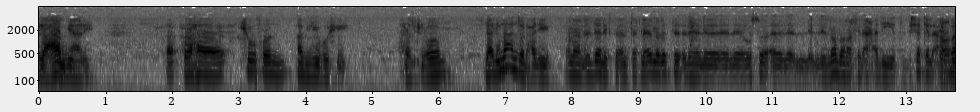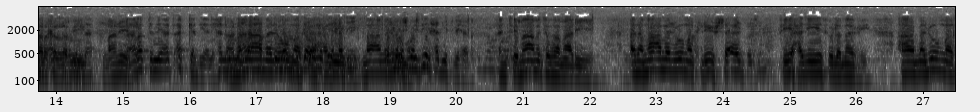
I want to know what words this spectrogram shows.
العام يعني. راح تشوفهم ما بيجيبوا شيء. عرفت شلون؟ لأنه ما عنده الحديث أنا لذلك سألتك لأنه لنظرك في الأحاديث بشكل أعم بارك الله فيك. فأردت أني أتأكد يعني هل أنا ما عم ألومك يا حبيبي. ما عم ألومك مش موجودين حديث بهذا. أنت ما عم تفهم علي أنا ما عم ألومك ليش سألت؟ في حديث ولا ما في؟ عم ألومك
